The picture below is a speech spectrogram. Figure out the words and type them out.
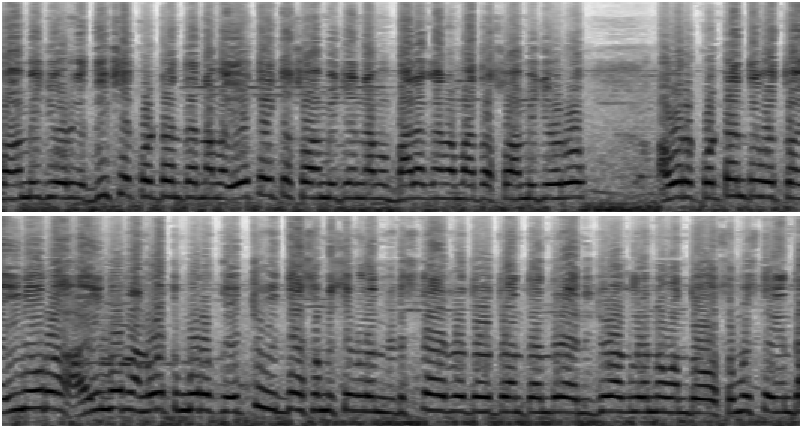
ಸ್ವಾಮೀಜಿಯವರಿಗೆ ದೀಕ್ಷೆ ಕೊಟ್ಟಂಥ ನಮ್ಮ ಏಕೈಕ ಸ್ವಾಮೀಜಿ, ನಮ್ಮ ಬಾಲಗಂಗಾಮಾತ ಮಾತಾ ಸ್ವಾಮೀಜಿಯವರು ಅವರು ಕೊಟ್ಟಂತ ಇವತ್ತು ಐನೂರು, ಐನೂರ ನಲವತ್ತ್ಮೂರಕ್ಕೂ ಹೆಚ್ಚು ವಿದ್ಯಾಸಂಸ್ಥೆಗಳನ್ನು ನಡೆಸ್ತಾ ಇರೋದು ಅಂತಂದ್ರೆ ನಿಜವಾಗ್ಲೂ ಒಂದು ಸಂಸ್ಥೆಯಿಂದ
